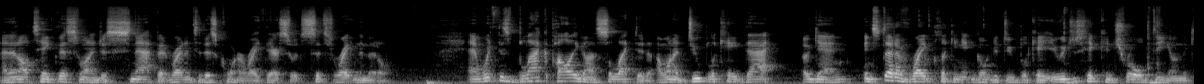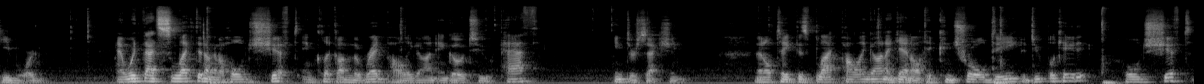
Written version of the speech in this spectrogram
And then I'll take this one and just snap it right into this corner right there so it sits right in the middle. And with this black polygon selected, I want to duplicate that again, instead of right clicking it and going to duplicate, you would just hit Control D on the keyboard. And with that selected, I'm going to hold Shift and click on the red polygon and go to Path, Intersection. Then I'll take this black polygon, again, I'll hit Control D to duplicate it, hold Shift,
